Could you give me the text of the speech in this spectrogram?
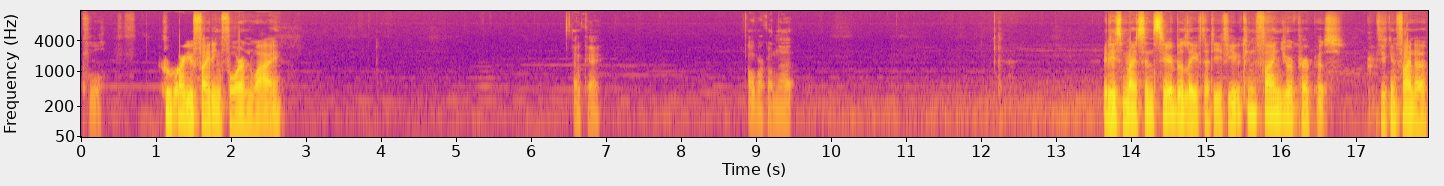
cool. Who are you fighting for and why? Okay. I'll work on that. It is my sincere belief that if you can find your purpose, if you can find a,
